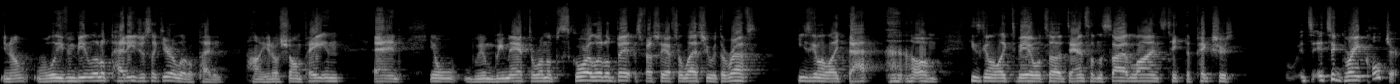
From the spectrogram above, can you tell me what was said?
You know, we'll even be a little petty, just like you're a little petty. You know, Sean Payton, and you know, we, we, may have to run up the score a little bit, especially after last year with the refs. He's gonna like that. um, he's gonna like to be able to dance on the sidelines, take the pictures. It's it's a great culture,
